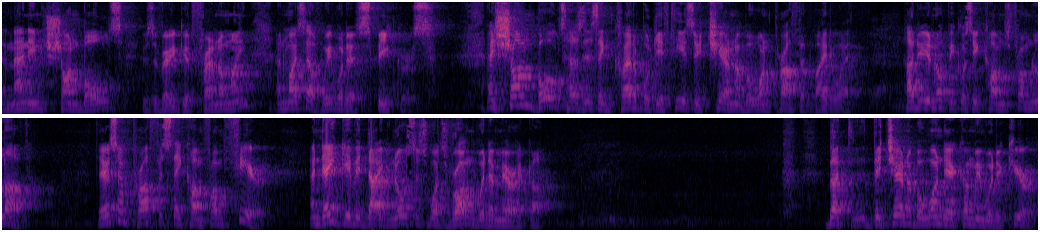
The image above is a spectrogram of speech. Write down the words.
a man named Shawn Bolz, who's a very good friend of mine, and myself, we were the speakers. And Shawn Bolz has this incredible gift. He is a chair number one prophet, by the way. How do you know? Because he comes from love. There are some prophets, they come from fear. And they give a diagnosis what's wrong with America. But the chair number one, they're coming with a cure.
